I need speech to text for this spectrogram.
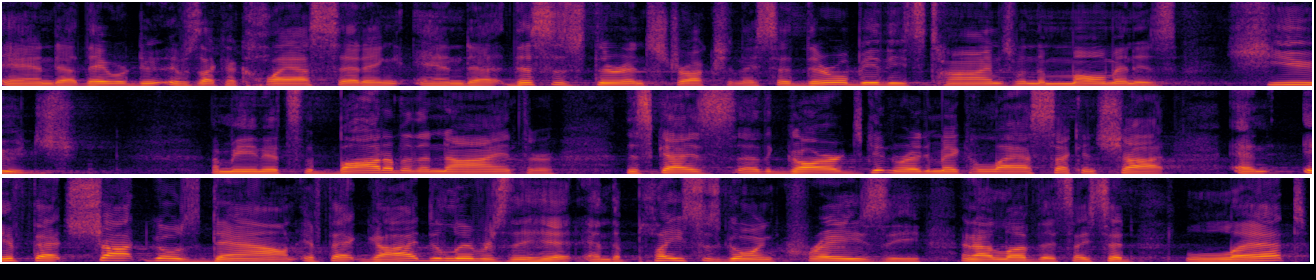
and uh, they were do, it was like a class setting, and uh, this is their instruction. They said there will be these times when the moment is huge. I mean, it's the bottom of the ninth, or this guy's uh, the guard's getting ready to make a last second shot, and if that shot goes down, if that guy delivers the hit, and the place is going crazy, and I love this. They said, "Let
